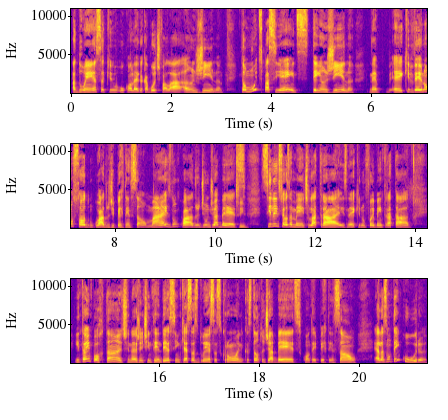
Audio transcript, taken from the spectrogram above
a doença que o colega acabou de falar, a angina. Então, muitos pacientes têm angina né, é, que veio não só de um quadro de hipertensão, mas de um quadro de um diabetes. Sim. Silenciosamente, lá atrás, né, que não foi bem tratado. Então, é importante né, a gente entender assim, que essas doenças crônicas, tanto diabetes quanto a hipertensão, elas não têm cura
